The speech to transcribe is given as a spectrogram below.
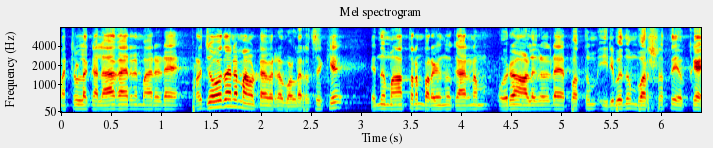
മറ്റുള്ള കലാകാരന്മാരുടെ പ്രചോദനമാവട്ടെ അവരുടെ വളർച്ചയ്ക്ക് എന്ന് മാത്രം പറയുന്നു. കാരണം ഓരോ ആളുകളുടെ പത്തും ഇരുപതും വർഷത്തെയൊക്കെ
